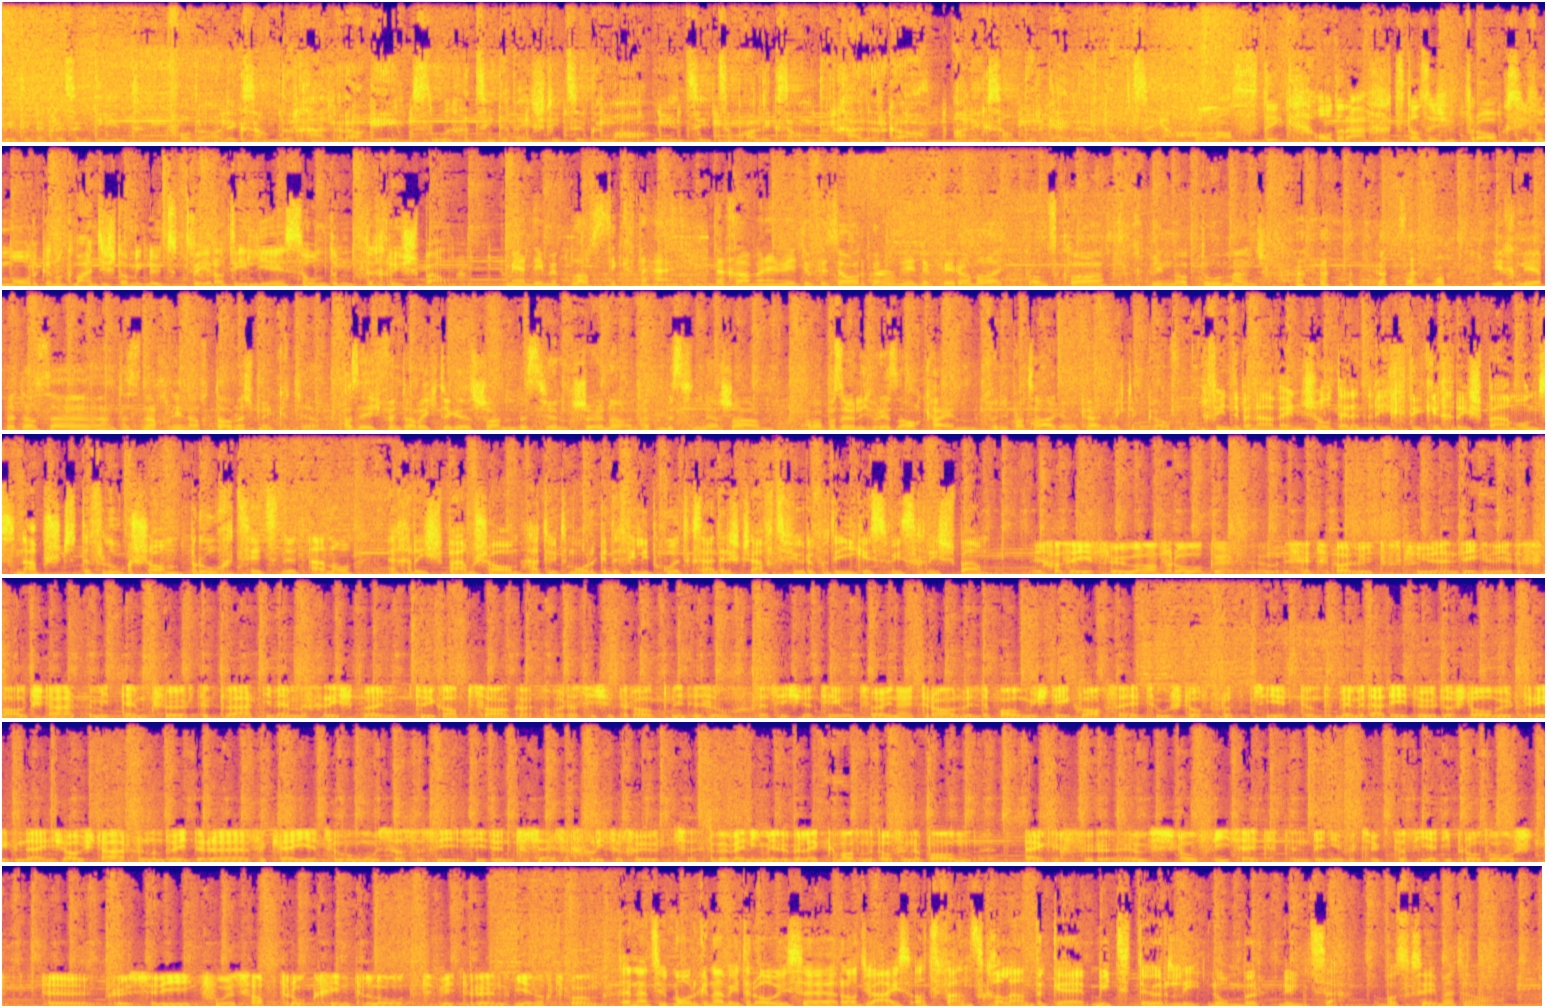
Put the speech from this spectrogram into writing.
wird Ihnen präsentiert von der Alexander Keller AG. Suchen Sie den besten Zügelmann, müssen Sie zum Alexander Keller gehen. AlexanderKeller.ch Plastik oder echt? Das war die Frage von morgen. Und gemeint ist damit nicht die Vera Dilie, sondern der Christbaum. Wir haben immer Plastik daheim. Dann kann man ihn wieder versorgen und wieder holen. Ganz klar, ich bin Naturmensch. Ganz einfach. Ich liebe das, äh, wenn das noch ein bisschen nach Donner schmeckt. Ja. Also ich finde, der richtige ist schon ein bisschen schöner und hat ein bisschen mehr Charme. Aber persönlich würde ich jetzt auch keinen für die paar Tage keinen richtigen kaufen. Ich finde eben auch, wenn schon, dann einen richtigen Christbaum. Und nebst der Flugscham braucht es jetzt nicht auch noch einen Christbaumscham, hat heute Morgen der Philipp Gut gesagt, er ist Geschäftsführer von der IG Swiss Christbaum. Ich habe sehr viele Anfragen. Es hat sogar Leute, die das Gefühl haben, irgendwie das Waldsterben mit dem gefördert werde, wenn wir Christbäume absagen. Aber das ist überhaupt nicht so. Das ist ja CO2-neutral, weil der Baum ist dort gewachsen, hat Sauerstoff produziert. Und wenn man den dort würde stehen würde er irgendwann aussterben und wieder äh, verkehren zu Humus. Also sie, sie tun das einfach ein bisschen verkürzen. Aber wenn ich mir überlege, was man da für einen Baum eigentlich für Hilfsstoff einsetzt, dann bin ich überzeugt, dass jede Brotwurst den grösseren Fußabdruck hinterlässt, wieder ein Weihnachtsbaum. Dann hat es heute Morgen auch wieder unseren Radio 1 Adventskalender gegeben mit Dörli Nummer 19. Was sehen wir da?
